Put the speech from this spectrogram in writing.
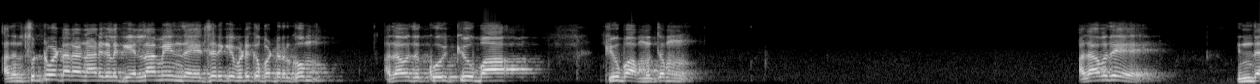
அதன் சுற்றுவட்டார நாடுகளுக்கு எல்லாமே இந்த எச்சரிக்கை விடுக்கப்பட்டிருக்கும். அதாவது கு- கியூபா கியூபா மொத்தம் அதாவது இந்த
